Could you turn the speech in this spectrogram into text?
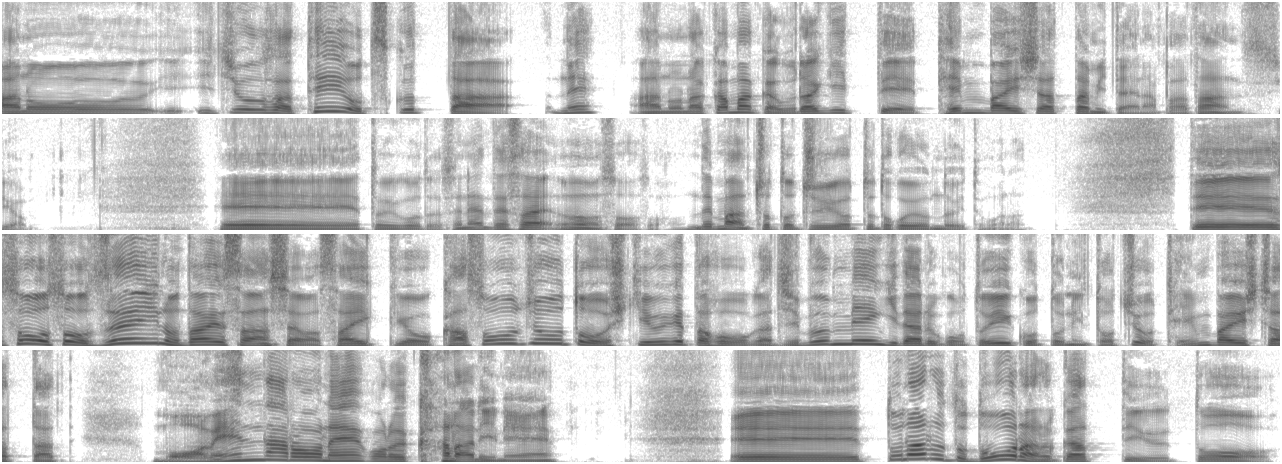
あの一応さ手を作ったねあの仲間が裏切って転売しちゃったみたいなパターンですよ。えー、ということですね。でさ、うん、そうそう。でまあちょっと重要ってとこ読んどいてもらって。でそうそう善意の第三者は最強仮想譲渡を引き受けた方が自分名義であることいいことに土地を転売しちゃったもめんだろうねこれかなりねえー、となるとどうなるかっていうと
